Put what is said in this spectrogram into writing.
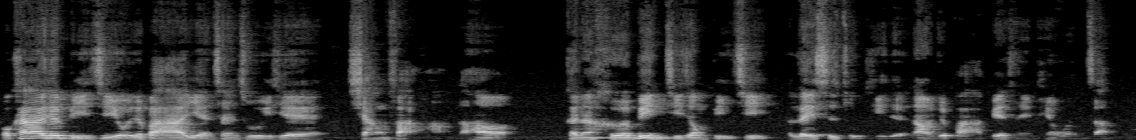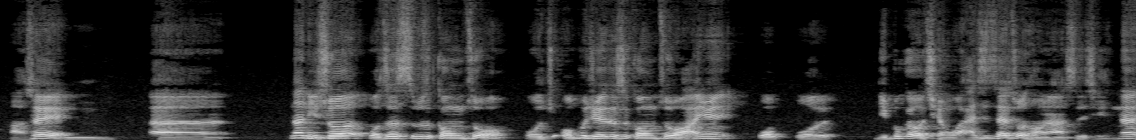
我看到一些笔记，我就把它延伸出一些想法啊，然后可能合并几种笔记，类似主题的，那我就把它变成一篇文章啊。所以呃，那你说我这是不是工作？我我不觉得这是工作啊，因为我我你不给我钱，我还是在做同样的事情。那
